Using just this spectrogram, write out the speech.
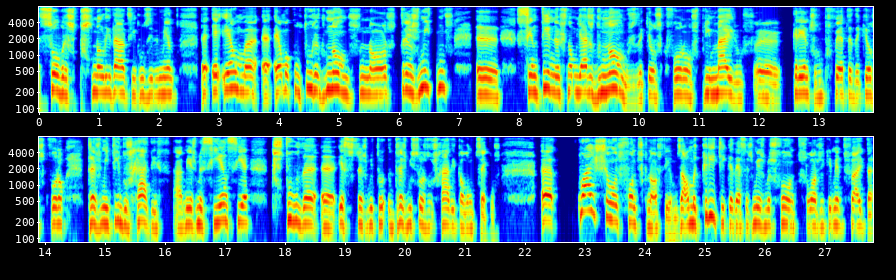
sobre as personalidades, inclusivamente, é, é, uma, é uma cultura de nomes. Nós transmitimos uh, centenas, se não milhares de nomes daqueles que foram os primeiros crentes do profeta, daqueles que foram transmitindo os rádios, à mesma ciência que estuda esses transmissores dos rádios ao longo de séculos. Quais são as fontes que nós temos? Há uma crítica dessas mesmas fontes, logicamente feita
